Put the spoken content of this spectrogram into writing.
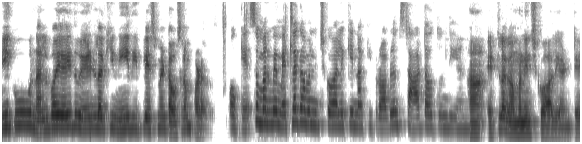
మీకు నలభై ఐదు ఏండ్లకి నీ రీప్లేస్మెంట్ అవసరం పడదు. ఓకే. సో మరి మేము ఎట్లా గమనించుకోవాలి నాకు ఈ ప్రాబ్లం స్టార్ట్ అవుతుంది అని? ఎట్లా గమనించుకోవాలి అంటే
